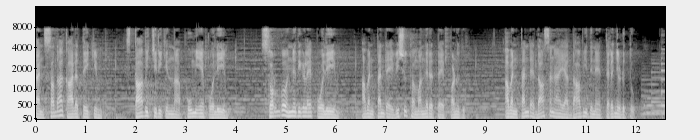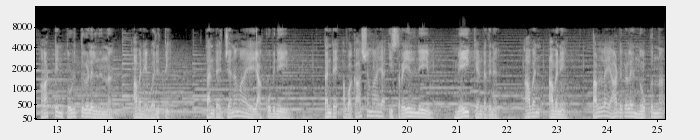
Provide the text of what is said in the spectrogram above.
താൻ സദാകാലത്തേക്കും സ്ഥാപിച്ചിരിക്കുന്ന ഭൂമിയെപ്പോലെയും സ്വർഗോന്നതികളെപ്പോലെയും അവൻ തന്റെ വിശുദ്ധ മന്ദിരത്തെ പണിതു. അവൻ തന്റെ ദാസനായ ദാവീദിനെ തെരഞ്ഞെടുത്തു. ആട്ടിൻ തൊഴുത്തുകളിൽ നിന്ന് അവനെ വരുത്തി. തന്റെ ജനമായ യാക്കോബിനെയും തന്റെ അവകാശമായ ഇസ്രയേലിനെയും മേയിക്കേണ്ടതിന് അവൻ അവനെ തള്ളയാടുകളെ നോക്കുന്ന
